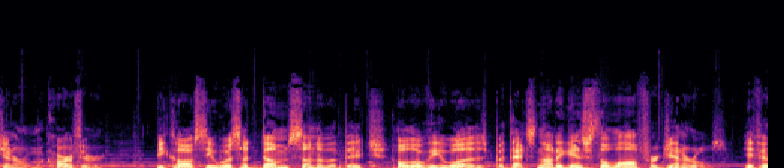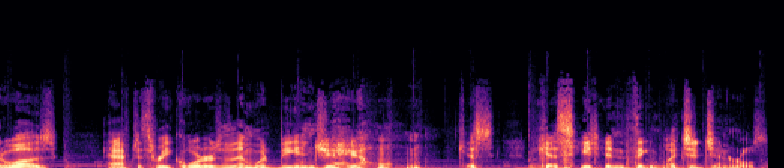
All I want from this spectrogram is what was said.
General MacArthur, because he was a dumb son of a bitch, although he was, but that's not against the law for generals. If it was, half to three quarters of them would be in jail. Guess, guess he didn't think much of generals.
